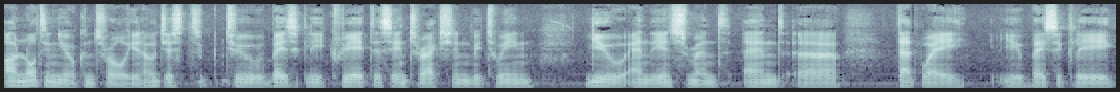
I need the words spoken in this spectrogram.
are not in your control. You know, just to, to basically create this interaction between you and the instrument, and uh, that way you basically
